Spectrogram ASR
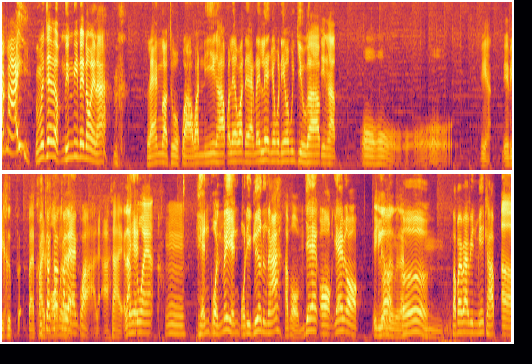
ยังไง มันไม่ใช่แบบนิดๆหน่อยๆนะ แรงกว่าถูกกว่าวันนี้ครับ ก็เรียกว่าแดงได้เล่นครับวันนี้ครับคุณคิวครับ จริงครับ โอ้โห เนี่ยเนี่ยนี่คือไปคืไปอก็พร้อก็มกันก็เลยแรอะงกว่าแหละอะใช่รักแต่เห็นหน่วยอะอืมเห็นผลไม่เห็นผลอีกเรื่องหนึ่งนะ ครับผม แยกออกแยกไม่ออกอีกเรื่องหนึ่งเหมือนกันเออมต่อไปแวร์วินมิดครับ เอ่อ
